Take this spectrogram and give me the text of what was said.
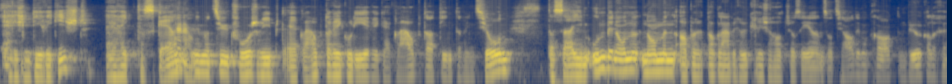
Er ist ein Dirigist. Er hat das gern, genau. wenn man Zeug vorschreibt. Er glaubt an Regulierung, er glaubt an die Intervention. Das sei ihm unbenommen, aber da glaube ich wirklich ist er halt schon sehr ein Sozialdemokrat, ein bürgerlicher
